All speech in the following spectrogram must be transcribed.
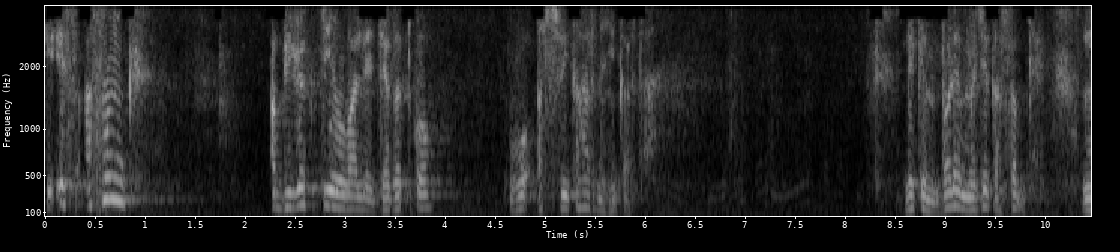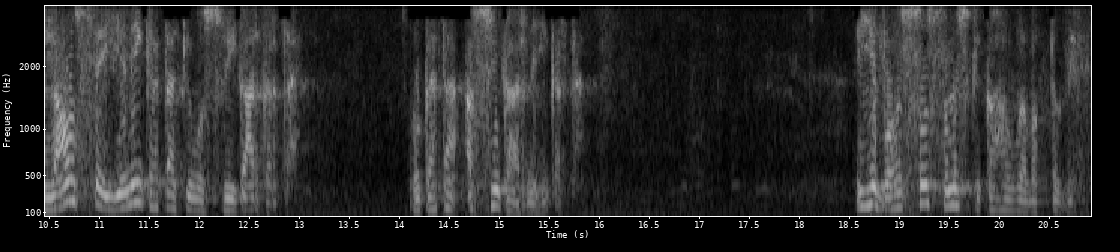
कि इस असंख्य अभिव्यक्तियों वाले जगत को वो अस्वीकार नहीं करता लेकिन बड़े मज़े का शब्द है। लाओस से ये नहीं कहता कि वो स्वीकार करता है। वो कहता, अस्वीकार नहीं करता। ये बहुत सोच समझ के कहा हुआ वक्तव्य है।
